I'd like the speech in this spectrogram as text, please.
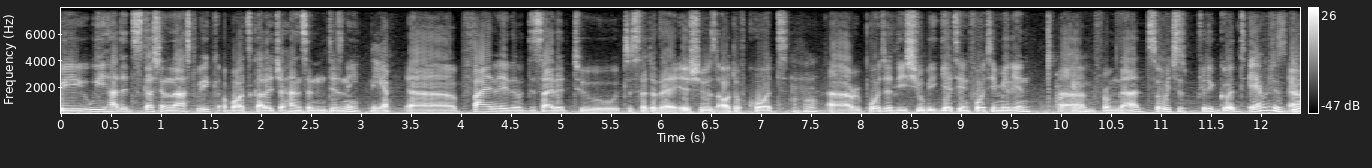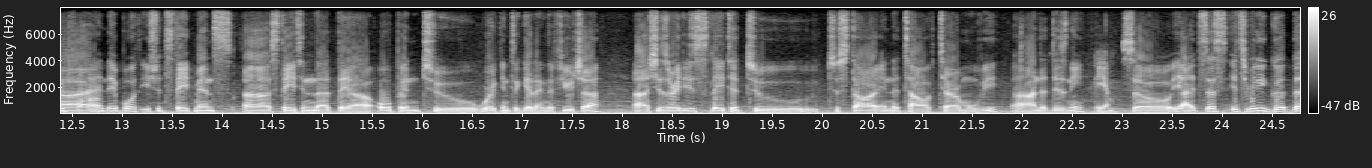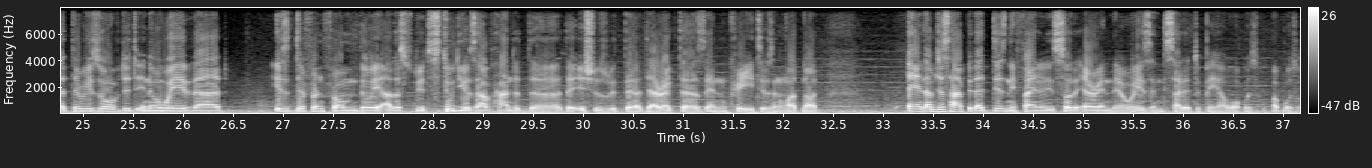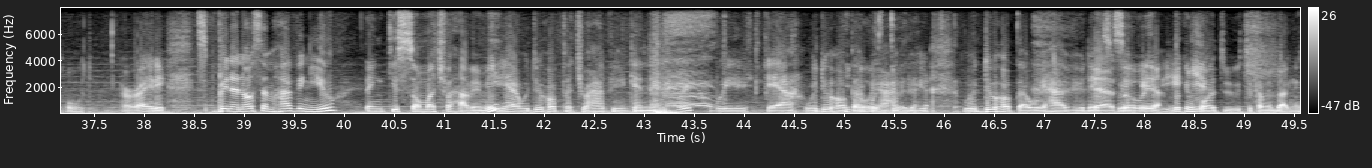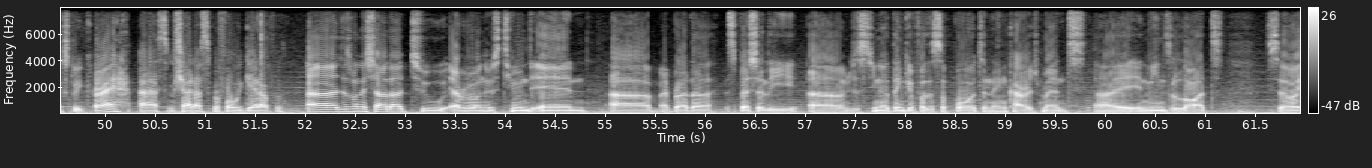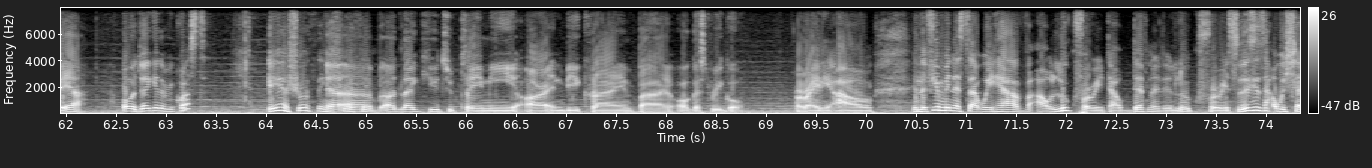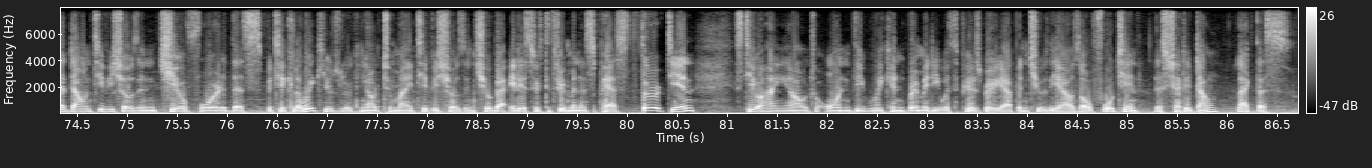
we we had a discussion last week about Scarlett Johansson and Disney. yep. Uh, finally, they've decided to to settle their issues out of court. Mm-hmm. Uh, reportedly, she'll be getting 40 million um, from that, so which is pretty good. Yeah, which is good Uh, and they both issued statements uh, stating that they are open to working together in the future. Uh, she's already slated to to star in the Tower of Terror movie uh, under Disney. Yeah. So yeah, it's just it's really good that they resolved it in a way that is different from the way other studios have handled the the issues with their directors and creatives and whatnot. And I'm just happy that Disney finally saw the error in their ways and decided to pay out what was what was owed. Alrighty, it's been an awesome having you. Thank you so much for having me. Yeah, we do hope that you have you again next week. We yeah, we do hope that we have you. We do hope that we have you next Yeah, week. so yeah, looking yeah. forward to, to coming back next week. All right, uh, some shout outs before we get up. Uh, I just want to shout out to everyone who's tuned in, uh, my brother especially. Um, just you know, thank you for the support and the encouragement. Uh, it, it means a lot. So yeah. Oh, do I get a request? Yeah, sure thing. Yeah, sure uh, thing. I'd like you to play me R&B Crime by August Rigo. Alrighty, I'll in the few minutes that we have, I'll look for it. I'll definitely look for it. So this is how we shut down TV shows and Chill for this particular week. You're looking out to my TV shows in Sugar. It is 53 minutes past 13. Still hanging out on the Weekend Remedy with Pillsbury up until the hours of 14. Let's shut it down like this.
